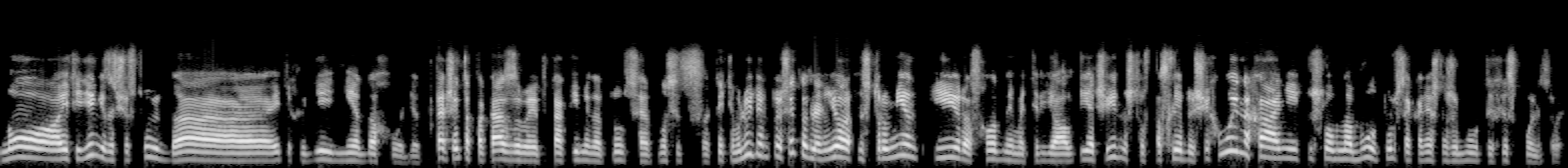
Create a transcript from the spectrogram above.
Но эти деньги зачастую до этих людей не доходят. Опять же, это показывает, как именно Турция относится к этим людям. То есть это для нее инструмент и расходный материал. И очевидно, что в последующих войнах, а они, условно, будут, Турция, конечно же, будет их использовать.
